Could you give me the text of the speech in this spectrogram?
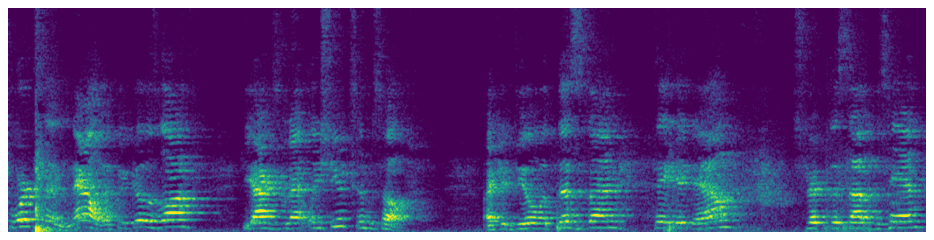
towards him. Now if it goes off he accidentally shoots himself. I could deal with this then, take it down, strip this out of his hand,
